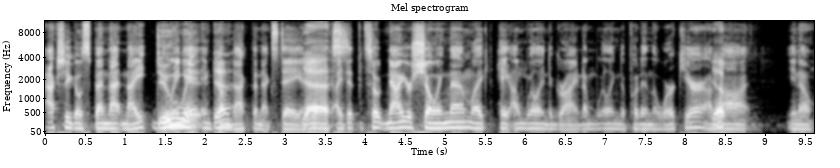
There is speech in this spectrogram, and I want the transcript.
actually go spend that night Do doing it, it and yeah. come back the next day. And yes. Like, I did. So now you're showing them like, hey, I'm willing to grind. I'm willing to put in the work here. I'm yep. not, you know,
